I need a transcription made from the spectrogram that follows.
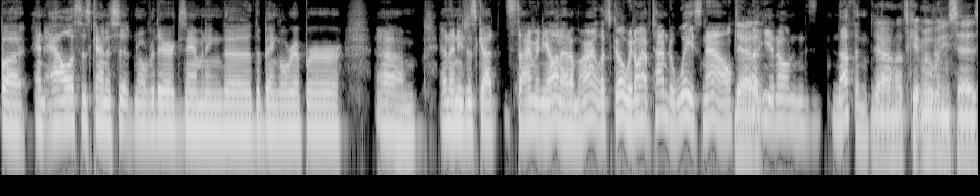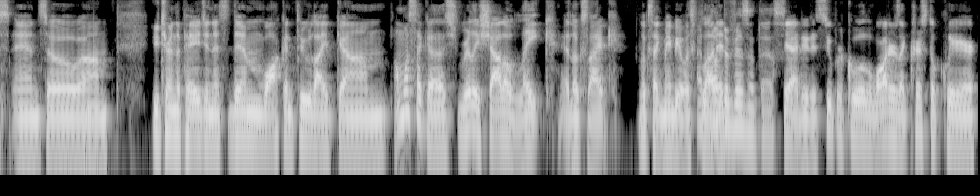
but and Alice is kind of sitting over there examining the the Bengal Ripper, um, and then he just got Simon yelling at him. All right, let's go. We don't have time to waste now. Yeah. you know, nothing. Yeah, let's get moving, he says. And so um, you turn the page and it's them walking through like um, almost like a really shallow lake, it looks like. Looks like maybe it was I'd love flooded. to visit this. yeah, dude, it's super cool. The water's like crystal clear.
